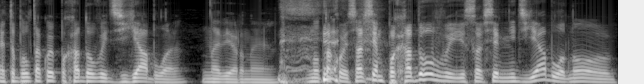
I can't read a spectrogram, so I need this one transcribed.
Это был такой походовый Дьябло, наверное. Ну, такой совсем походовый и совсем не Дьябло, но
